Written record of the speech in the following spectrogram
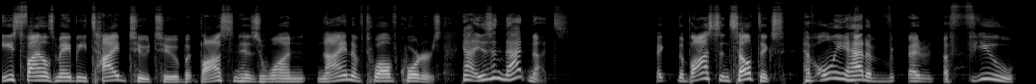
East Finals may be tied 2 2, but Boston has won 9 of 12 quarters. Yeah, isn't that nuts? Like the Boston Celtics have only had a, a, a few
